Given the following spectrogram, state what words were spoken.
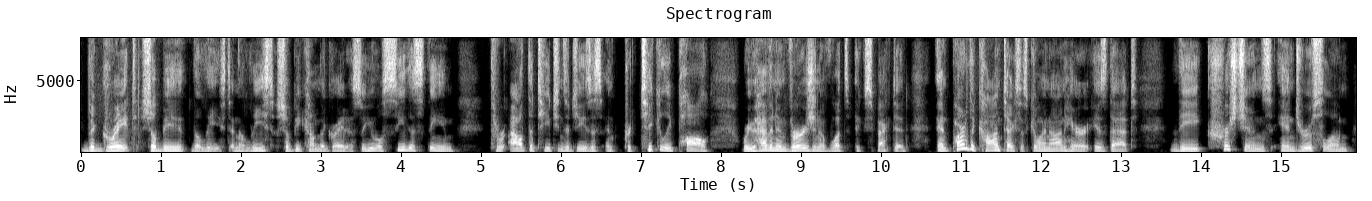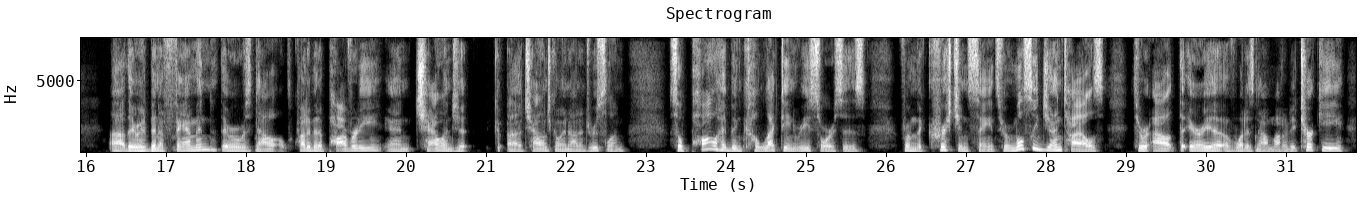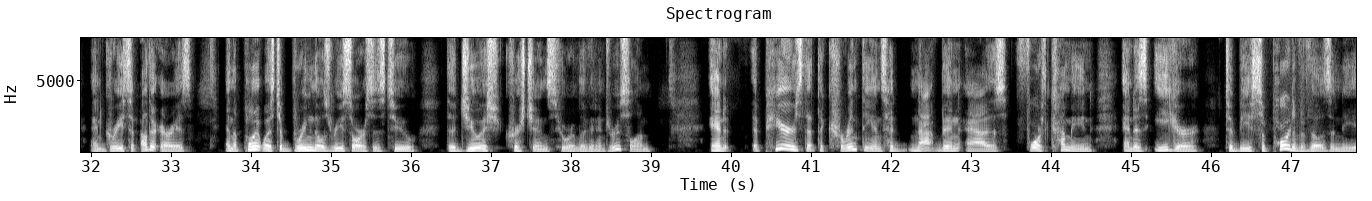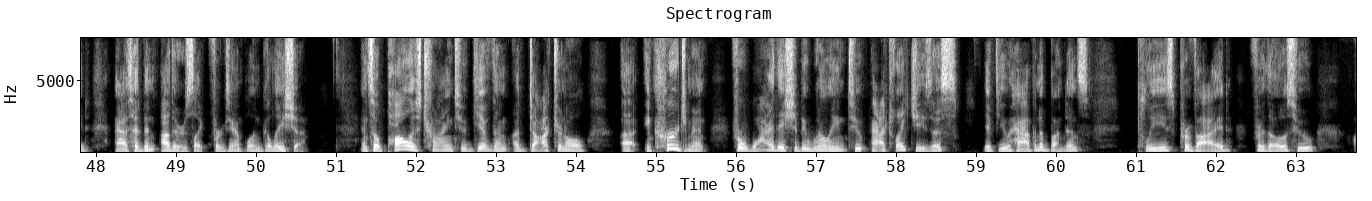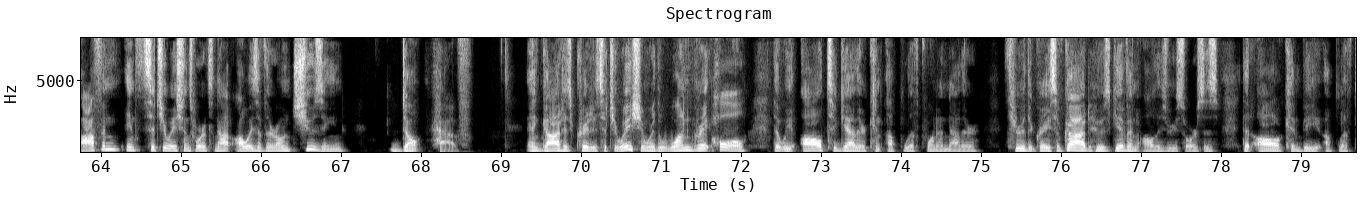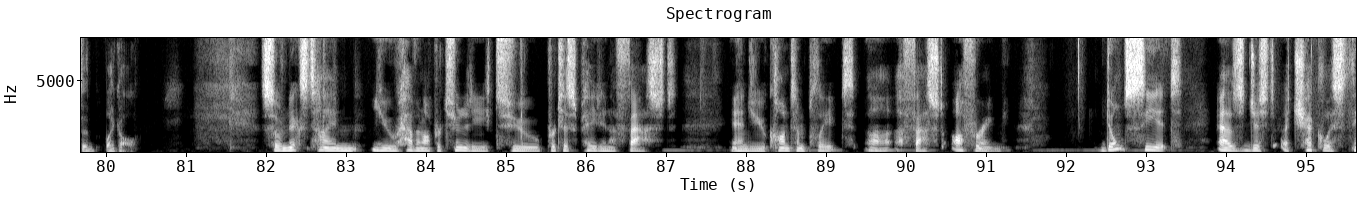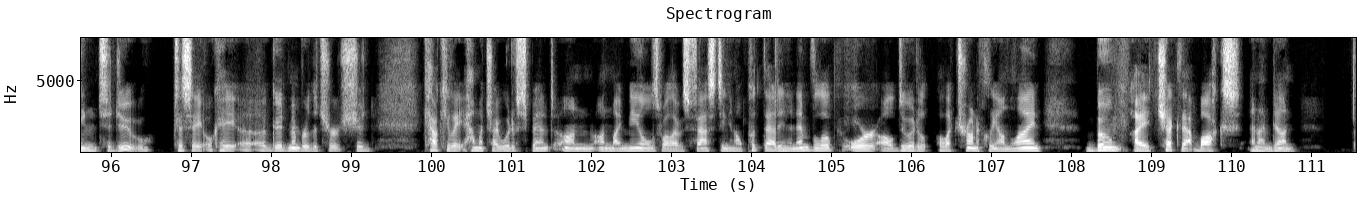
the great shall be the least, and the least shall become the greatest. So you will see this theme throughout the teachings of Jesus, and particularly Paul, where you have an inversion of what's expected. And part of the context that's going on here is that the Christians in Jerusalem, uh, there had been a famine. There was now quite a bit of poverty and challenge, uh, challenge going on in Jerusalem. So Paul had been collecting resources from the Christian saints, who are mostly Gentiles throughout the area of what is now modern day Turkey and Greece and other areas. And the point was to bring those resources to the Jewish Christians who were living in Jerusalem. And it appears that the Corinthians had not been as forthcoming and as eager to be supportive of those in need as had been others, like, for example, in Galatia. And so Paul is trying to give them a doctrinal uh, encouragement for why they should be willing to act like Jesus. If you have an abundance, please provide for those who, often in situations where it's not always of their own choosing, don't have. And God has created a situation where the one great whole that we all together can uplift one another through the grace of God, who's given all these resources, that all can be uplifted like all. So, next time you have an opportunity to participate in a fast and you contemplate uh, a fast offering, don't see it as just a checklist thing to do to say, okay, a, a good member of the church should calculate how much I would have spent on, on my meals while I was fasting, and I'll put that in an envelope or I'll do it electronically online. Boom, I check that box and I'm done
